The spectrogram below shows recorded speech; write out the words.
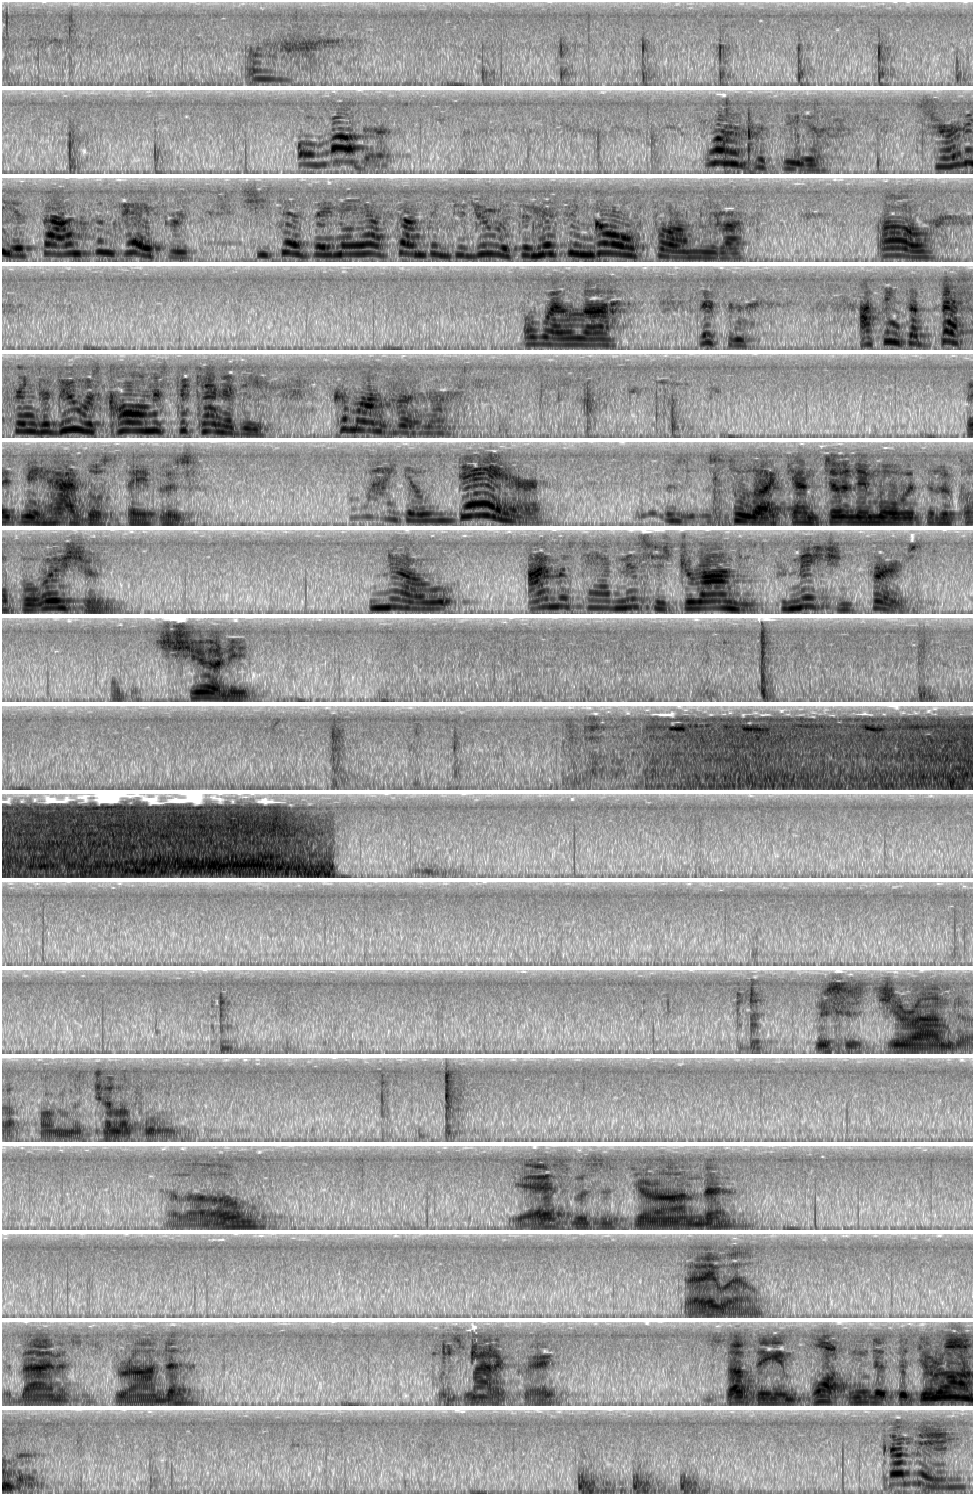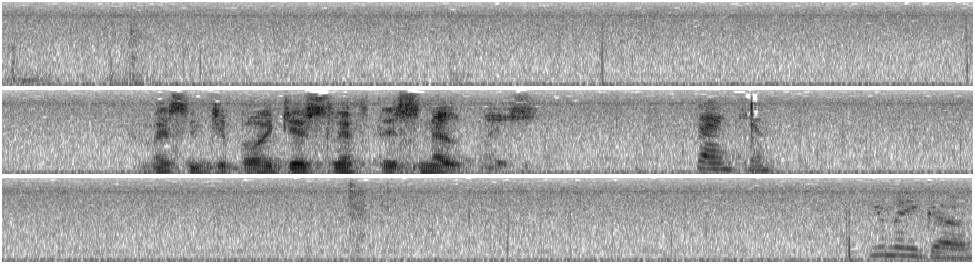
Oh, Oh, Mother! what is it, dear? Shirley has found some papers. She says they may have something to do with the missing gold formula. Oh. Oh, well, uh, listen. I think the best thing to do is call Mr. Kennedy. Come on, Verna. Let me have those papers Oh, I don't dare. so I can turn them over to the corporation. No, I must have Mrs. Gironda's permission first. Oh, but surely. Mrs. Gironda on the telephone. Hello? Yes, Mrs. Gironda? Very well. Goodbye, Mrs. Gironda. What's the matter, Craig? Something important at the Girondas. Come in. A messenger boy just left this note, miss. Thank you. You may go.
